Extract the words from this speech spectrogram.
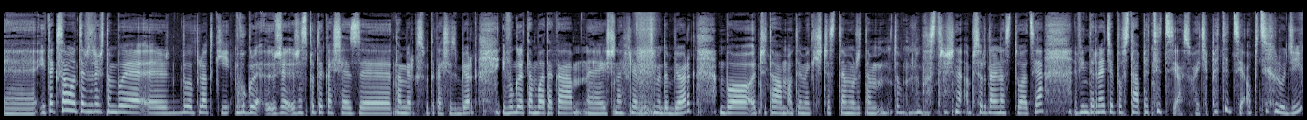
E, I tak samo też zresztą były, e, były plotki w ogóle, że, że spotyka się z, Tom York spotyka się z Bjork i w ogóle tam była taka, e, jeszcze na chwilę wrócimy do Bjork, bo czytałam o tym jakiś czas temu, że tam, to była straszna, absurdalna sytuacja. W internecie powstała petycja, słuchajcie, petycja obcych ludzi,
